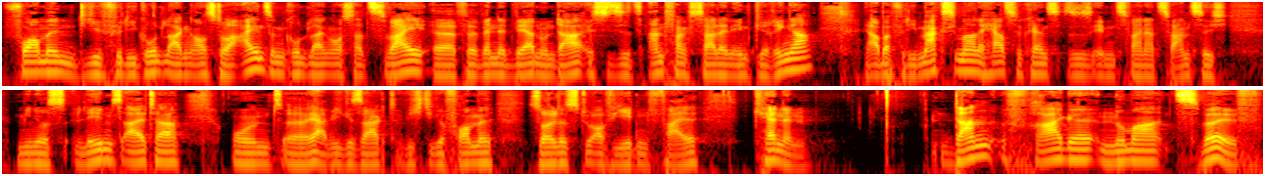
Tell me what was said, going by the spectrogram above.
Formeln, die für die Grundlagenausdauer 1 und Grundlagenausdauer 2 äh, verwendet werden und da ist diese Anfangszahl dann eben geringer. Ja, aber für die maximale Herzfrequenz ist es eben 220 minus Lebensalter und äh, ja, wie gesagt, wichtige Formel solltest du auf jeden Fall kennen. Dann Frage Nummer 12.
